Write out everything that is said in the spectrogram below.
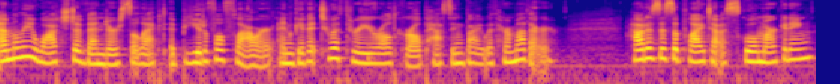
Emily watched a vendor select a beautiful flower and give it to a three year old girl passing by with her mother. How does this apply to school marketing?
